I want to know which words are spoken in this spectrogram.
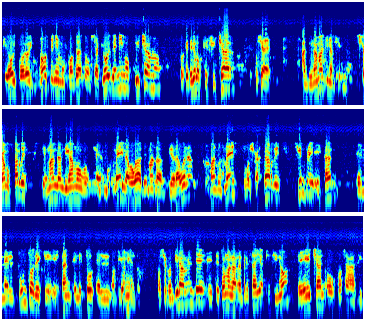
que hoy por hoy no tenemos contrato, o sea que hoy venimos, fichamos, porque tenemos que fichar, o sea, ante una máquina, llegamos tarde, te mandan, digamos, un mail, la abogada te manda piedra buena, manda un mail, vos llegas tarde, siempre están en el punto de que están el, el hostigamiento. O sea, continuamente eh, te toman las represalias que si no, te echan o cosas así.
